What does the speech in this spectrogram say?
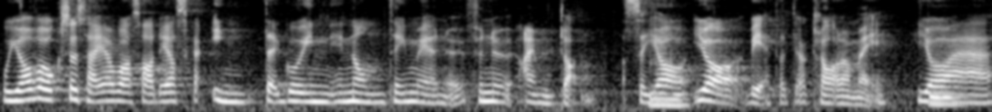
Och jag var också så här, jag bara sa att jag ska inte gå in i någonting mer nu, för nu I'm done. Alltså jag, Mm. jag vet att jag klarar mig. Jag, är,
